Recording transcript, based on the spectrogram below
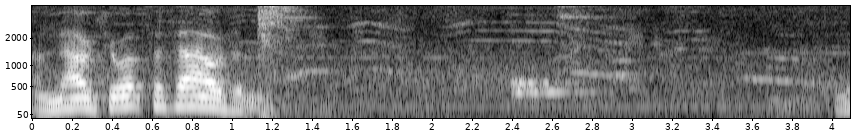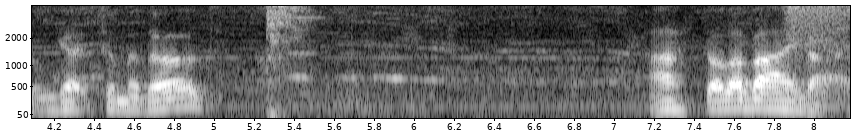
And now she wants a thousand. Get some of those. Hasta la bye bye.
